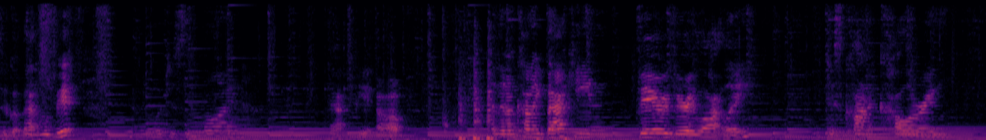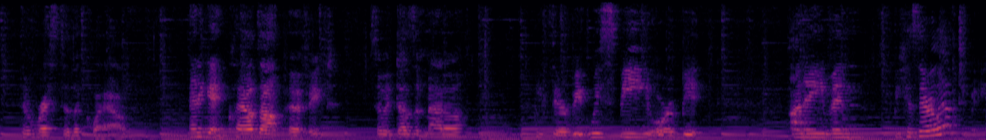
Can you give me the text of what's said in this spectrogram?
So I've got that little bit. And then we'll just line that bit up. And then I'm coming back in very, very lightly just kind of colouring the rest of the cloud. And again, clouds aren't perfect, so it doesn't matter if they're a bit wispy or a bit uneven because they're allowed to be.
